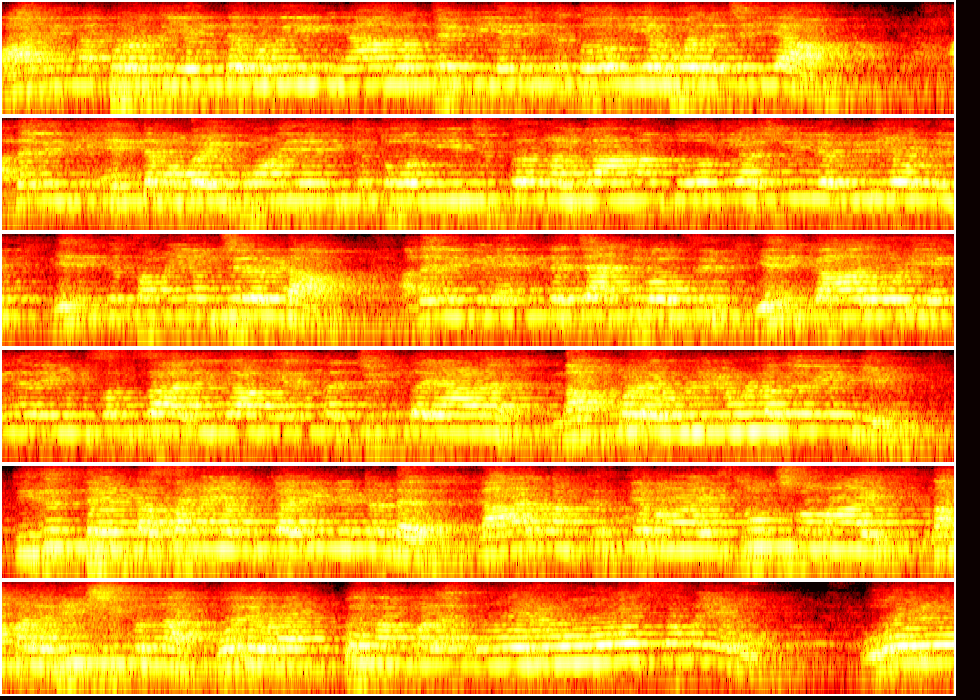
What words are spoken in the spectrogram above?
വാതിലിനപ്പുറത്ത് എന്റെ മുറിയിൽ ഞാൻ ഒറ്റയ്ക്ക് എനിക്ക് തോന്നിയ പോലെ ചെയ്യാം. അതല്ലെങ്കിൽ എന്റെ മൊബൈൽ ഫോണിൽ എനിക്ക് തോന്നിയ ചിത്രങ്ങൾ കാണാൻ തോന്നിയ അശ്ലീല വീഡിയോകളിൽ എനിക്ക് സമയം ചിലവിടാം. അതല്ലെങ്കിൽ എന്റെ ചാറ്റ് ബോക്സിൽ എനിക്ക് ആരോട് എങ്ങനെയും സംസാരിക്കാം എന്ന ചിന്തയാണ് നമ്മുടെ ഉള്ളിലുള്ളത് എങ്കിൽ തിരുത്തേണ്ട സമയം കഴിഞ്ഞിട്ടുണ്ട്. കാരണം കൃത്യമായി സൂക്ഷ്മമായി നമ്മളെ വീക്ഷിക്കുന്ന ഒരു റബ്ബ് നമ്മളെ ഓരോ സമയവും ഓരോ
